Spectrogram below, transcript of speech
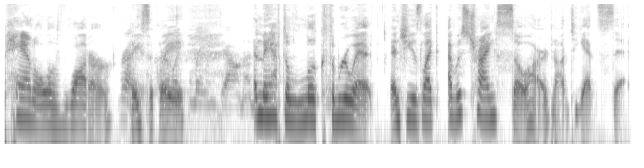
panel of water, Right. basically. Like, and they have to look through it. And she's like, I was trying so hard not to get sick.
